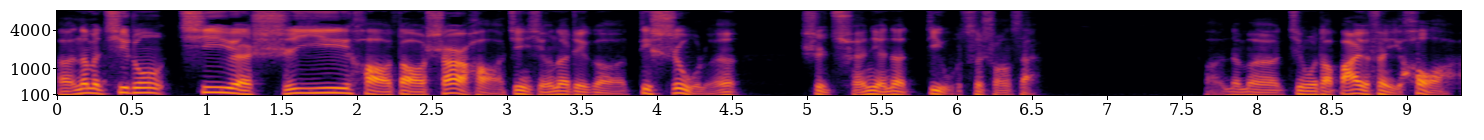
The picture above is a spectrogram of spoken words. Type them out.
呃，那么其中七月十一号到十二号进行的这个第十五轮是全年的第五次双赛，啊，那么进入到八月份以后啊，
